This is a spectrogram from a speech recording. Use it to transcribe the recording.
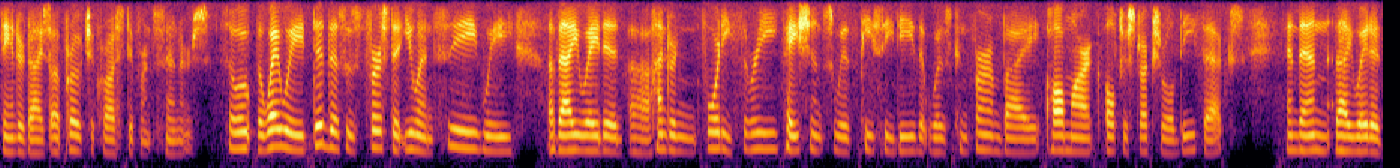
standardized approach across different centers. So the way we did this was first at UNC, we evaluated uh, 143 patients with PCD that was confirmed by hallmark ultrastructural defects. and then evaluated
